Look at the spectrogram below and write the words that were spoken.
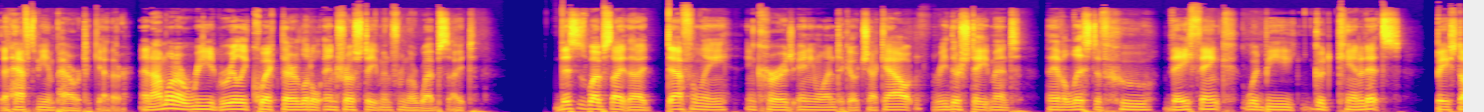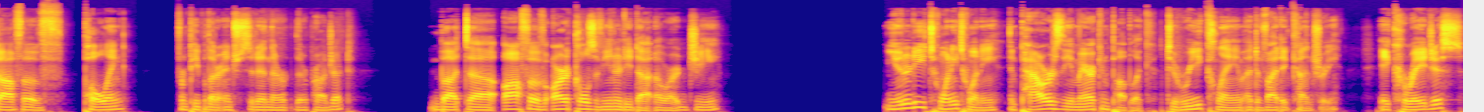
that have to be in power together. And I'm going to read really quick their little intro statement from their website. This is a website that I definitely encourage anyone to go check out, read their statement. They have a list of who they think would be good candidates based off of polling from people that are interested in their, their project. But uh, off of articlesofunity.org, Unity 2020 empowers the American public to reclaim a divided country. A courageous,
